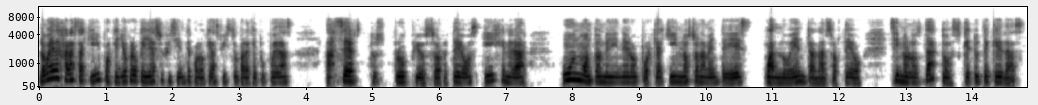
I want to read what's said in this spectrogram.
Lo voy a dejar hasta aquí porque yo creo que ya es suficiente con lo que has visto para que tú puedas hacer tus propios sorteos y generar un montón de dinero porque aquí no solamente es cuando entran al sorteo, sino los datos que tú te quedas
